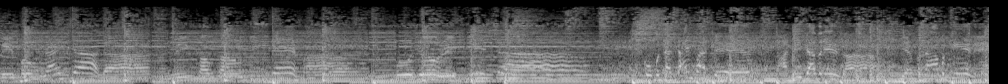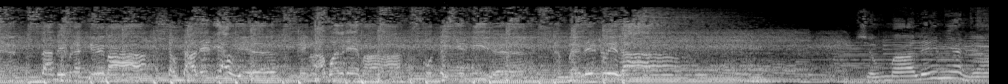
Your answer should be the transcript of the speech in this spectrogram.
ပေမုံလိုက်ကြတာတွေကောင်းကောင်းကြီးထဲမှာဘိုးချိုးရိပ်ပြချာကိုမတတိုင်းပတ်တယ်အနေကြတဲ့ကပြန်မနာမကင်းနဲ့စံနေမခဲမှာတောက်တာလေးတယောက်ရဲ့ငင်္ဂလာပွဲတဲ့မှာကိုသိရင်ပြီးတယ်နမဲလေးတွေ့လားရှုံမလေးမျက်နှာ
